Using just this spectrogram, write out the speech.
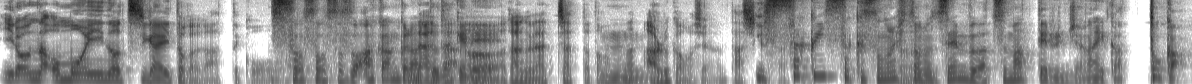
いろんな思いの違いとかがあって、こう。そうそうそうそう、あかんくなっただけであ。かんくなっちゃったとかなうんあるかもしれない。確かに。一作一作その人の全部が詰まってるんじゃないかとか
